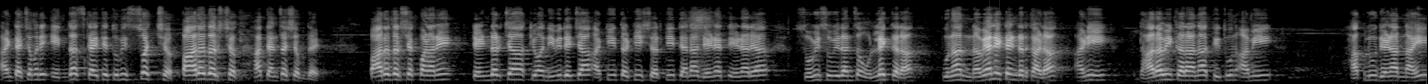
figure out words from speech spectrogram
आणि त्याच्यामध्ये एकदाच काय ते तुम्ही स्वच्छ पारदर्शक हा त्यांचा शब्द आहे. पारदर्शकपणाने टेंडरच्या किंवा निविदेच्या अटी तटी शर्ती त्यांना देण्यात येणाऱ्या सोयीसुविधांचा उल्लेख करा पुन्हा नव्याने टेंडर काढा आणि धारावीकरांना तिथून आम्ही हाकलू देणार नाही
